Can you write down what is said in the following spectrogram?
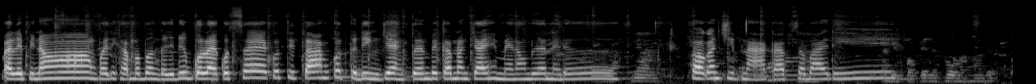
ไปเลยพี่น้องไปที่ครับมาเบิ่งก็อย่าลืมกดไลค์กดแชร์กดติดตามกดกระดิ่งแจ้งเตือนเป็นกำลังใจให้แม่น้องเดือนหน่อยเด้อเนี่ยพอกันคลิปหน้ากับสบายดีอันนี้เขาเป็นแล้วโทรหาเขาเด้อ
